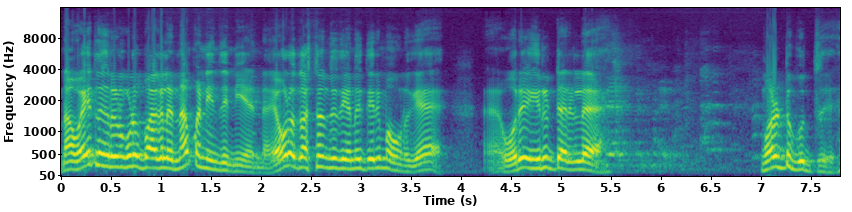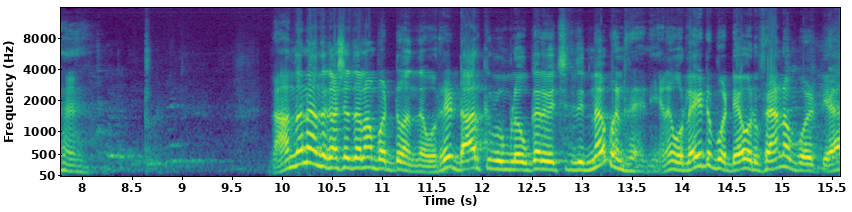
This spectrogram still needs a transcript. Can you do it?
நான் வயிற்றுல இருக்கிறவங்க கூட பார்க்கல என்ன பண்ணியிருந்த நீ என்ன? எவ்வளோ கஷ்டம் இருந்தது எனக்கு தெரியுமா உனக்கு? ஒரே இருட்டார் இல்லை? முரட்டு குத்து நான் தானே அந்த கஷ்டத்தெல்லாம் பட்டு வந்தேன். ஒரே டார்க் ரூமில் உட்கார வச்சிருந்து என்ன பண்ணுறேன் நீ? ஏன்னா ஒரு லைட்டு போட்டியா? ஒரு ஃபேனை போட்டியா?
